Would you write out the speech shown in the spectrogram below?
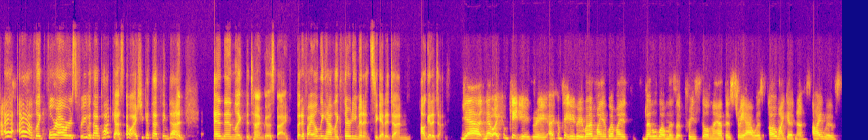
I, I have like four hours free without podcast. Oh, I should get that thing done. And then like the time goes by. But if I only have like 30 minutes to get it done, I'll get it done. Yeah, no, I completely agree. I completely agree. When my when my little one was at preschool and I had those three hours, oh my goodness, I was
